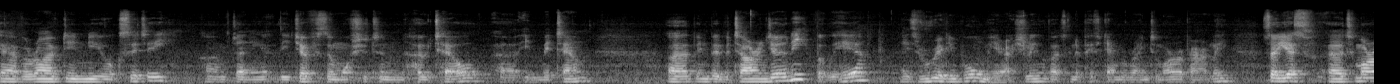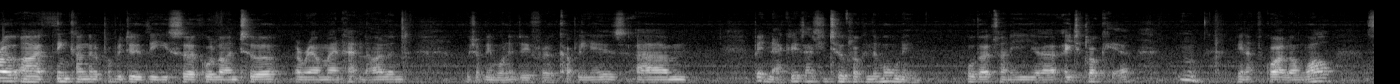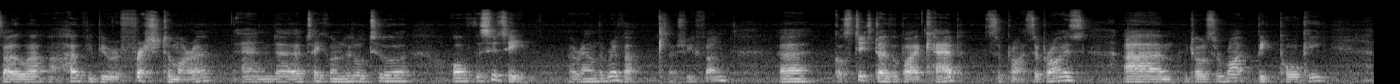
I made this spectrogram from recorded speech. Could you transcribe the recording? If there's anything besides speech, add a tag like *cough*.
Okay, I've arrived in New York City. I'm staying at the Jefferson Washington Hotel uh, in Midtown. Uh, been a bit of a tiring journey, but we're here. It's really warm here actually, although it's going to piss down with rain tomorrow apparently. So yes, uh, tomorrow I think I'm going to probably do the Circle Line tour around Manhattan Island, which I've been wanting to do for a couple of years. Um, bit knackered, it's actually 2 o'clock in the morning, although it's only uh, 8 o'clock here. Mm, been up for quite a long while. So uh, I'll be refreshed tomorrow and uh, take on a little tour of the city around the river. So it should be fun. Uh, got stitched over by a cab, surprise, surprise, um, who told us to write Big Porky.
